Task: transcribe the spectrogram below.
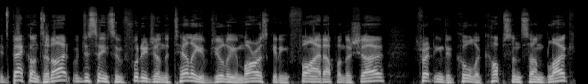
It's back on tonight. We've just seen some footage on the telly of Julia Morris getting fired up on the show, threatening to call the cops on some bloke.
